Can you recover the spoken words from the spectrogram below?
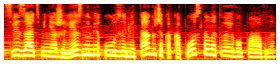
связать меня железными узами, так же, как апостола Твоего Павла».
